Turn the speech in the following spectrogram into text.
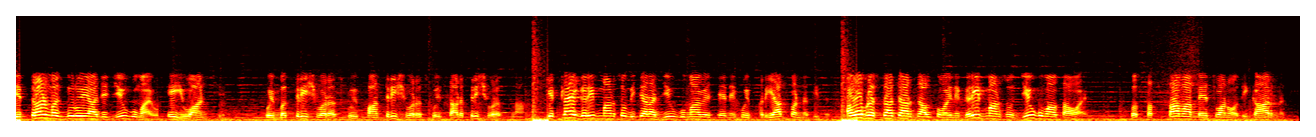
જે ત્રણ મજદૂરોએ આજે જીવ ગુમાવ્યો, એ યુવાન છે. કોઈ બત્રીસ વર્ષ, કોઈ પાંત્રીસ વર્ષ, કોઈ સાડત્રીસ વર્ષના. કેટલાય ગરીબ માણસો બિચારા જીવ ગુમાવે છે અને કોઈ ફરિયાદ પણ નથી થતી. આવો ભ્રષ્ટાચાર ચાલતો હોય ને ગરીબ માણસો જીવ ગુમાવતા હોય, તો સત્તામાં બેસવાનો અધિકાર નથી.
